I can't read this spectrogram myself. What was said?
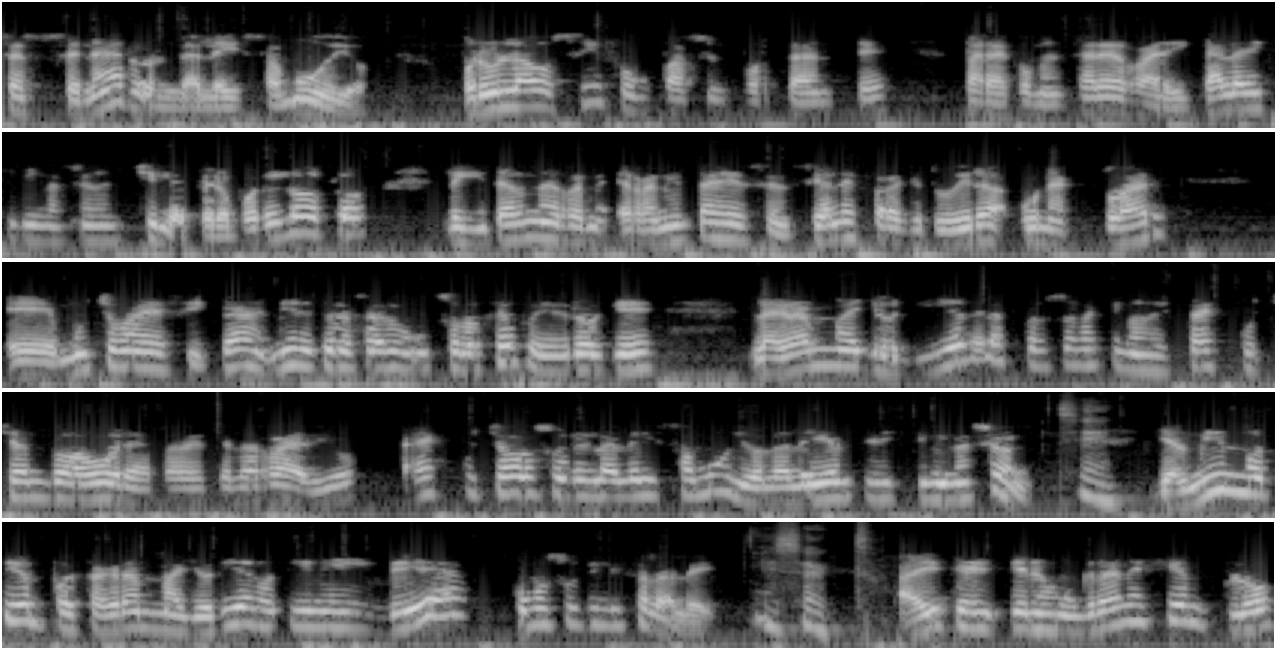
cercenaron la ley Samudio. Por un lado sí fue un paso importante para comenzar a erradicar la discriminación en Chile, pero por el otro le quitaron herramientas esenciales para que tuviera un actuar eh, mucho más eficaz. Mire, quiero hacer un solo ejemplo. Yo creo que la gran mayoría de las personas que nos está escuchando ahora a través de la radio ha escuchado sobre la ley Samudio, la ley antidiscriminación. Y al mismo tiempo, esa gran mayoría no tiene idea cómo se utiliza la ley. Exacto. Ahí tienes un gran ejemplo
